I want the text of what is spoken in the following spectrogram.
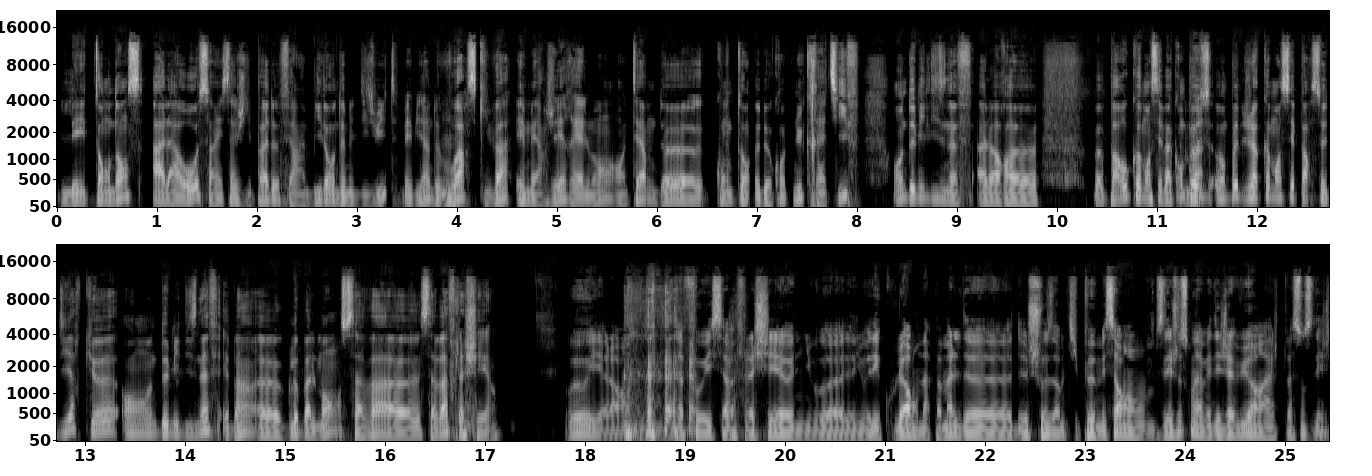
les tendances à la hausse. hein. il ne s'agit pas de faire un bilan 2018, mais bien de Mhm. voir ce qui va émerger réellement en termes de, euh, de contenu créatif en 2019. Alors, euh, bah, par où commencer? Bah, qu'on peut, Bah. On peut déjà commencer par se dire que en 2019, eh ben, euh, globalement, ça va, ça va flasher. hein. Oui, oui. Alors, en 2019, oui, ça va flasher au niveau, euh, au niveau des couleurs. On a pas mal de, de choses un petit peu, mais ça, on- c'est des choses qu'on avait déjà vues. Hein. De toute façon, c'est des-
